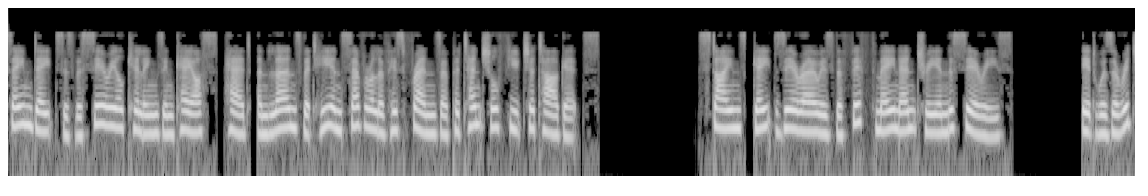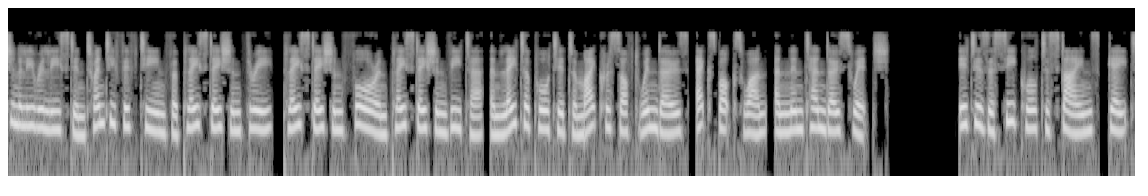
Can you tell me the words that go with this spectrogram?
same dates as the serial killings in Chaos, Head, and learns that he and several of his friends are potential future targets. Steins Gate Zero is the fifth main entry in the series. It was originally released in 2015 for PlayStation 3, PlayStation 4 and PlayStation Vita, and later ported to Microsoft Windows, Xbox One, and Nintendo Switch. It is a sequel to Steins, Gate,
